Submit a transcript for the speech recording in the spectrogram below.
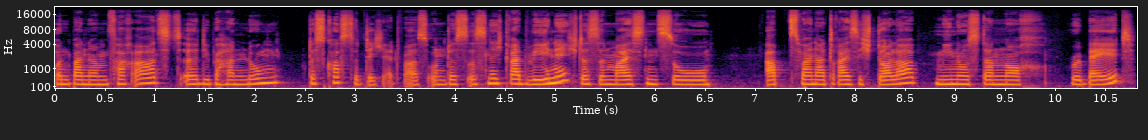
und bei einem Facharzt äh, die Behandlung, das kostet dich etwas. Und das ist nicht gerade wenig, das sind meistens so ab 230 Dollar minus dann noch Rebate.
